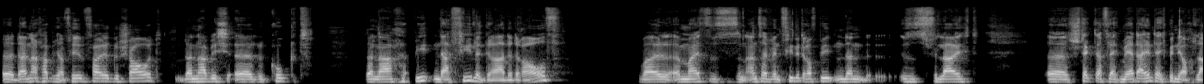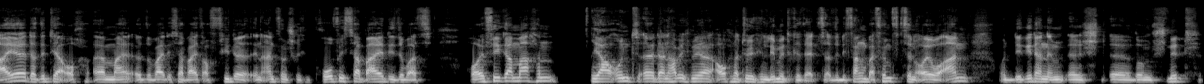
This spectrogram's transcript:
Äh, danach habe ich auf jeden Fall geschaut. Dann habe ich äh, geguckt, danach bieten da viele gerade drauf, weil äh, meistens ist es ein Anzahl, wenn viele drauf bieten, dann ist es vielleicht äh, steckt da vielleicht mehr dahinter. Ich bin ja auch Laie, da sind ja auch, äh, mal, soweit ich ja weiß, auch viele in Anführungsstrichen Profis dabei, die sowas häufiger machen. Ja, und äh, dann habe ich mir auch natürlich ein Limit gesetzt. Also die fangen bei 15 Euro an und die gehen dann im, äh, äh, so im Schnitt,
